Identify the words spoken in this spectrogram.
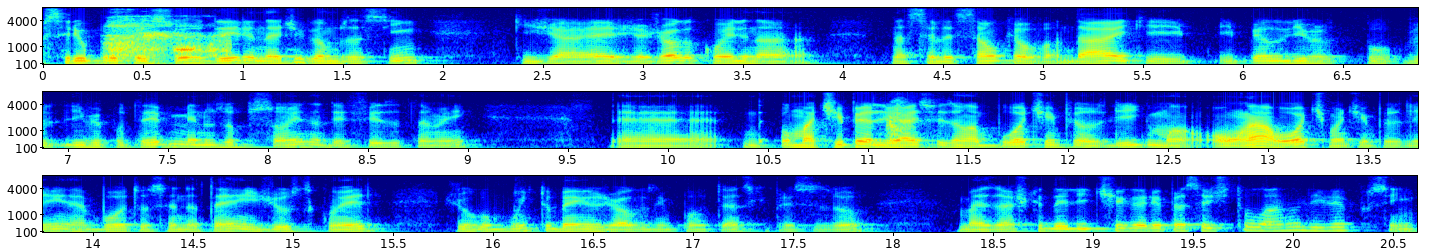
seria o professor dele, né, digamos assim, que já é, já joga com ele na, na seleção, que é o Van Dijk, e, e pelo Liverpool, Liverpool teve menos opções na defesa também. É, o Matip, aliás, fez uma boa Champions League, uma, uma ótima Champions League, né? Boa, tô sendo até injusto com ele. Jogou muito bem os jogos importantes que precisou. Mas acho que o Delite chegaria para ser titular no Liverpool, sim.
